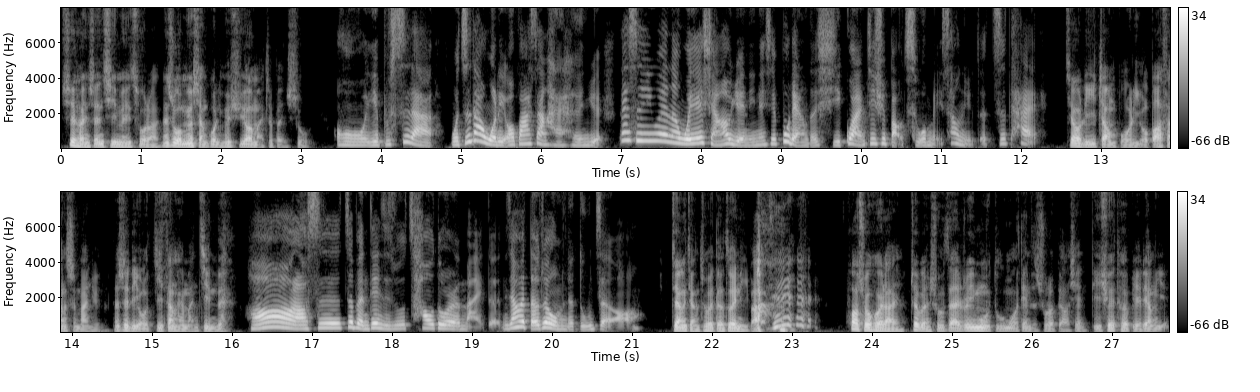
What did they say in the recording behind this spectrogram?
是很神奇，没错啦。但是我没有想过你会需要买这本书。哦，也不是啦。我知道我离欧巴桑还很远，但是因为呢，我也想要远离那些不良的习惯，继续保持我美少女的姿态。叫李长博离欧巴桑是蛮远的，但是离欧基桑还蛮近的。哦，老师，这本电子书超多人买的，你这样会得罪我们的读者哦。这样讲就会得罪你吧？话说回来，这本书在瑞木读墨电子书的表现的确特别亮眼。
